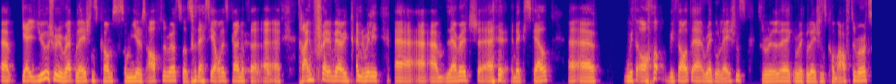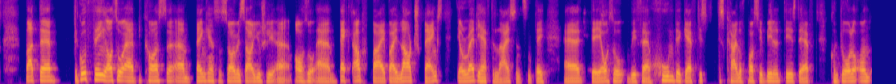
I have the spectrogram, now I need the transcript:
Uh, yeah, usually regulations comes some years afterwards, so, so there's always kind of a, a time frame where we can really uh, uh um, leverage uh, and excel. Uh, uh, without without uh, regulations. So regulations come afterwards. But the good thing also uh, because uh, um, banking as a service are usually uh, also backed up by by large banks. They already have the license, and they they also with whom they get this this kind of possibilities. They have control on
